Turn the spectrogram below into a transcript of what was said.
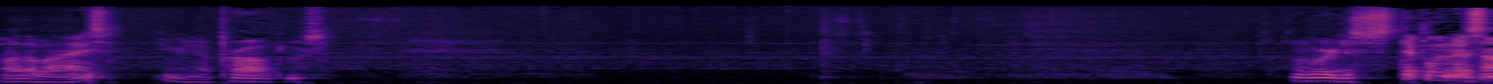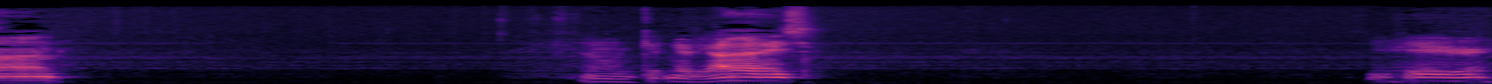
otherwise you're going to have problems. And we're just stippling this on. And get near the eyes. Your hair.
